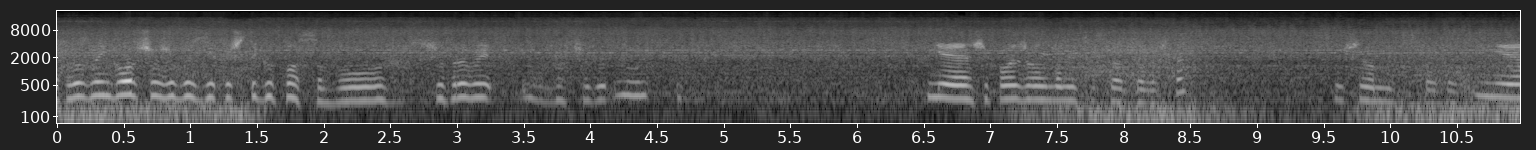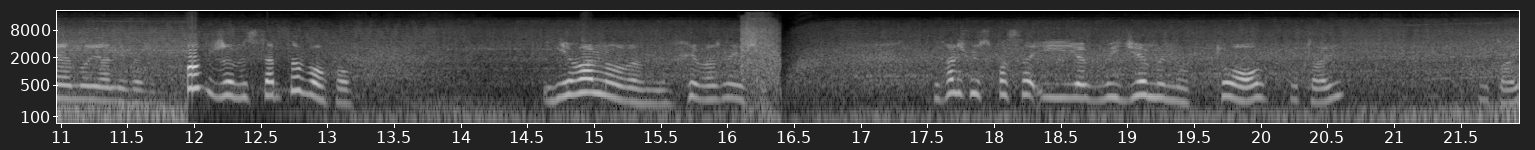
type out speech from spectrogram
A to jest najgorsze, żeby zjechać tego pasa, bo się prawie... Dlaczego? No... Nie, się powiem, że on na chce startować, tak? Jeszcze na mnie chce startować. Nie, no ja nie wierzę. Dobrze, wystartował hop. Nie walnął we mnie, najważniejsze. Jechaliśmy z pasa i jak wyjdziemy na to, tutaj, tutaj,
